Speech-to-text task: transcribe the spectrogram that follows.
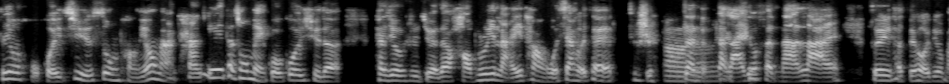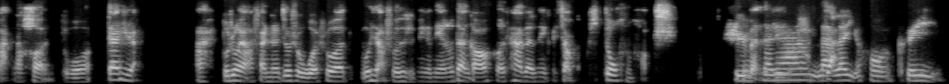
他就回去送朋友嘛，他因为他从美国过去的，他就是觉得好不容易来一趟，我下回再就是再再来就很难来，所以他最后就买了很多。但是，哎不重要，反正就是我说我想说的是那个年轮蛋糕和他的那个小果皮都很好吃。日本大家来了以后可以。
